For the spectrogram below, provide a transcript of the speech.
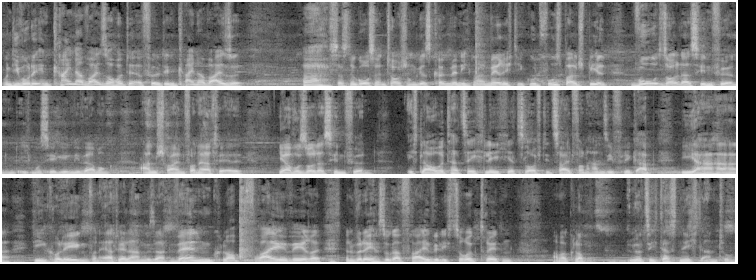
und die wurde in keiner Weise heute erfüllt, in keiner Weise. Ah, ist das eine große Enttäuschung. Jetzt können wir nicht mal mehr richtig gut Fußball spielen. Wo soll das hinführen? Und ich muss hier gegen die Werbung anschreien von RTL. Ja, wo soll das hinführen? Ich glaube tatsächlich, jetzt läuft die Zeit von Hansi Flick ab. Ja, die Kollegen von RTL haben gesagt, wenn Klopp frei wäre, dann würde er sogar freiwillig zurücktreten. Aber Klopp wird sich das nicht antun.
